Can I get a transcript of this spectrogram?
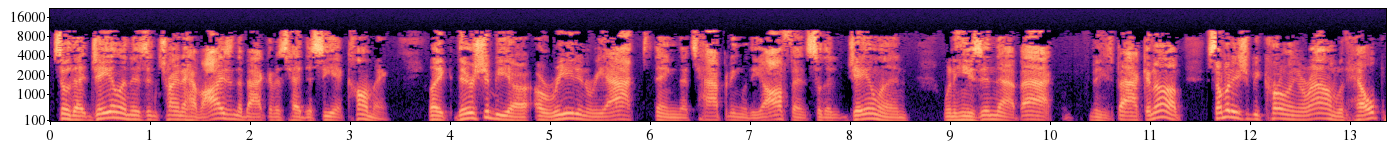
so that Jaylen isn't trying to have eyes in the back of his head to see it coming. Like there should be a, a read and react thing that's happening with the offense so that Jaylen, when he's in that back, he's backing up, somebody should be curling around with help.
